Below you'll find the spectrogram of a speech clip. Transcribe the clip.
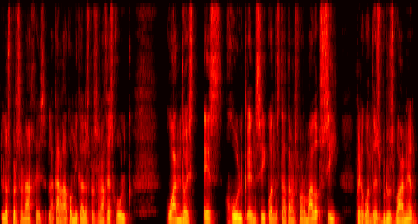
los personajes, la carga cómica de los personajes, Hulk, cuando es, Hulk en sí, cuando está transformado, sí, pero cuando es Bruce Banner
